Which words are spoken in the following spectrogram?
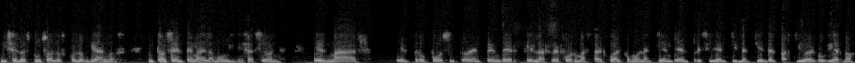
y se lo expuso a los colombianos. Entonces el tema de la movilización es más el propósito de entender que las reformas, tal cual como la entiende el presidente y la entiende el partido de gobierno,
